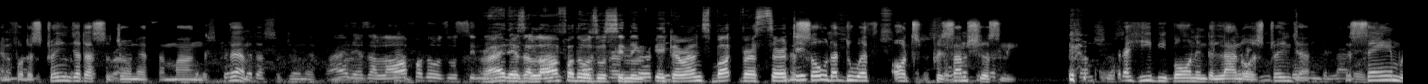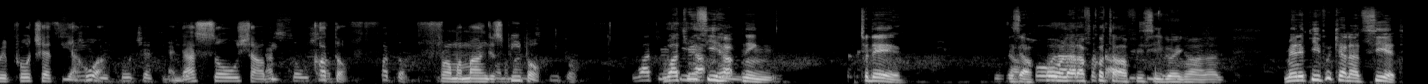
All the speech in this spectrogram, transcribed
and for the stranger that sojourneth among them. Right, there's a law for those who sin. in Right, there's a law for those who sin in ignorance, but verse And the 30, soul that doeth aught presumptuously, whether he be born in the land or a stranger, the same reproacheth Yahuwah, and that soul shall be cut off from among his people. What we what we see happening today There's a whole lot of cut off we see going on, and many people cannot see it,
